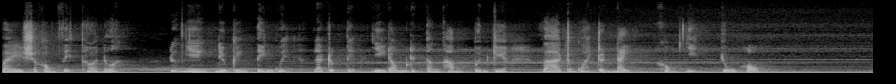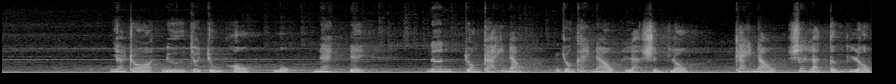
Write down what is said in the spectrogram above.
vậy sẽ không viết thơ nữa. Đương nhiên, điều kiện tiên quyết là trực tiếp di động đến tầng hầm bên kia và trong quá trình này không giết chủ hộ. Nhà trọ đưa cho chủ hộ một nàng đề nên chọn cái nào? Chọn cái nào là sinh lộ? Cái nào sẽ là tử lộ?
